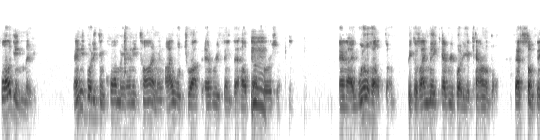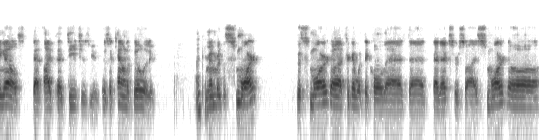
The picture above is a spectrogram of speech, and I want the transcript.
plugging me, anybody can call me anytime and I will drop everything to help that Mm. person. And I will help them because I make everybody accountable. That's something else that IPEC teaches you is accountability. Okay. Remember the SMART, the SMART. Uh, I forget what they call that that that exercise. SMART. Uh,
